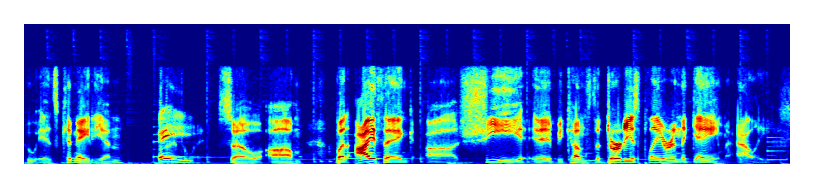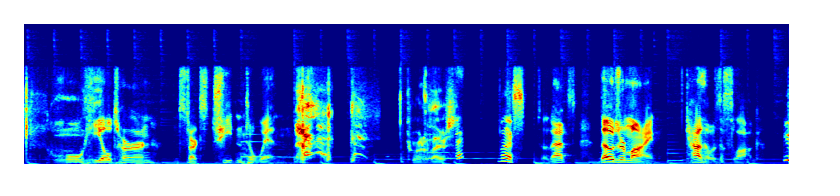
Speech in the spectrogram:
who is Canadian. By the hey. So, um, but I think uh, she uh, becomes the dirtiest player in the game, Allie. Whole heel turn and starts cheating to win. Coronavirus. nice. So that's those are mine. God, that was a slog.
